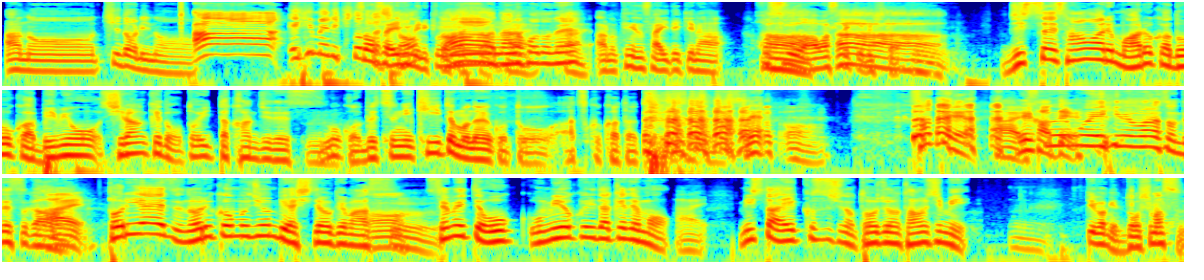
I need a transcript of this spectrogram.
あのー、千鳥の、ああ愛媛に来とった人？そうそう、愛媛に来とったああ、なるほどね。はい。はいあの、天才的な歩数を合わせてくる人。あー。実際3割もあるかどうかは微妙、知らんけど、といった感じです。なんか別に聞いてもないことを熱く語ってるんですね。うんさて、はい FM 愛媛マラソンですが、はいとりあえず乗り込む準備はしておけます。うんせめておお見送りだけでも、はい。ミスター X 氏の登場の楽しみ。っていうわけでどうします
